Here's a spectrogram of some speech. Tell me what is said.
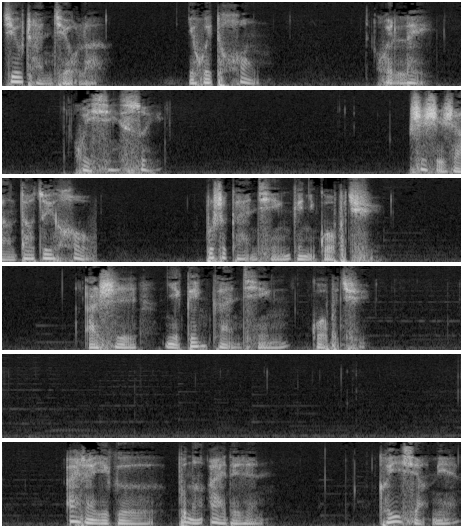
纠缠久了，你会痛，会累，会心碎。事实上，到最后，不是感情跟你过不去，而是你跟感情过不去。爱上一个。不能爱的人，可以想念，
